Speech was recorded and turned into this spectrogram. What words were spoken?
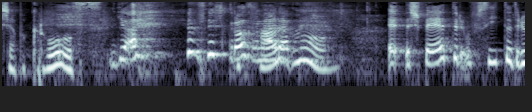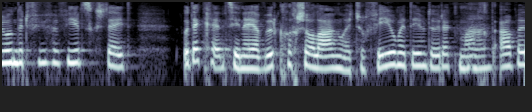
Ist aber gross. ja, das ist gross. Dann, mir. äh, später auf Seite 345 steht, und der kennt sie ihn ja wirklich schon lange und hat schon viel mit ihm durchgemacht, aber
